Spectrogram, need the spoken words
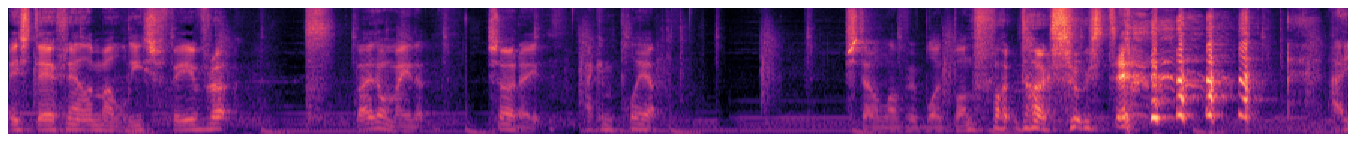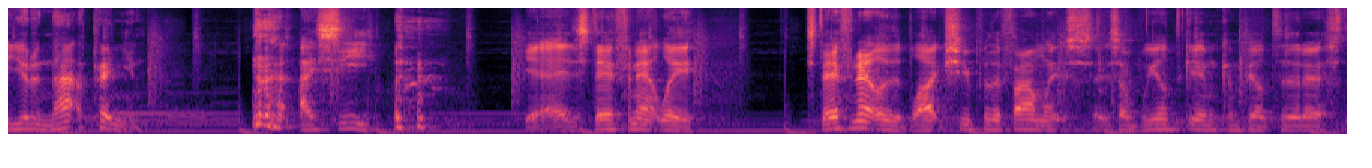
It's definitely my least favourite, but I don't mind it. It's alright. I can play it. Still in love with Bloodborne. Fuck Dark Souls 2. ah, you're in that opinion. I see. yeah, it's definitely it's definitely the black sheep of the family. It's, it's a weird game compared to the rest.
